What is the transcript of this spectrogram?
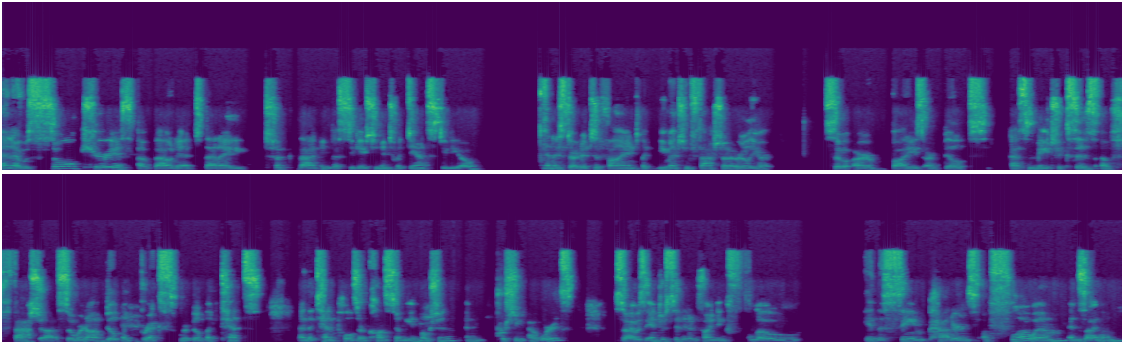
And I was so curious about it that I took that investigation into a dance studio. And I started to find, like you mentioned, fascia earlier. So our bodies are built as matrices of fascia. So we're not built like bricks, we're built like tents. And the tent poles are constantly in motion and pushing outwards. So I was interested in finding flow in the same patterns of phloem and xylem.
